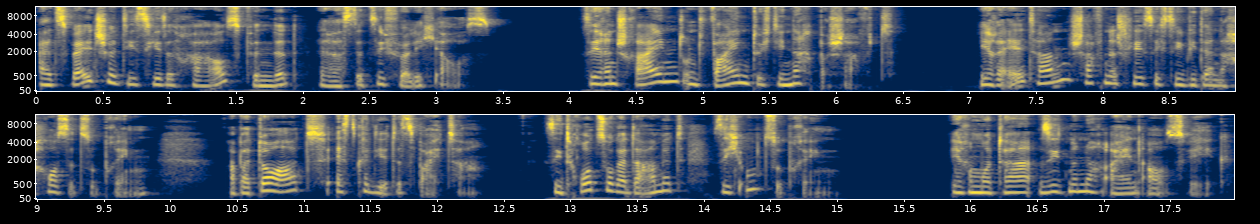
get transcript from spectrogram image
Als Rachel dies jedoch herausfindet, rastet sie völlig aus. Sie rennt schreiend und weint durch die Nachbarschaft. Ihre Eltern schaffen es schließlich, sie wieder nach Hause zu bringen. Aber dort eskaliert es weiter. Sie droht sogar damit, sich umzubringen. Ihre Mutter sieht nur noch einen Ausweg.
